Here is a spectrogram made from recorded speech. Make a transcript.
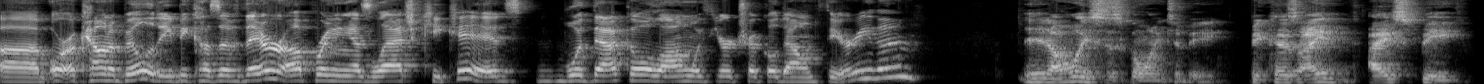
um, or accountability because of their upbringing as latchkey kids, would that go along with your trickle down theory then? It always is going to be because I I speak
